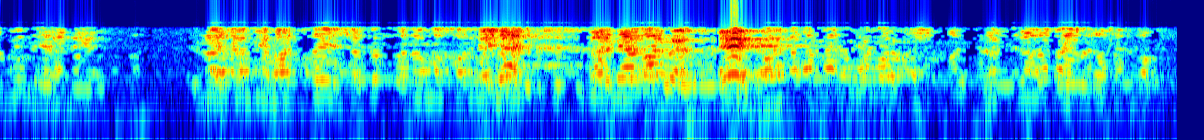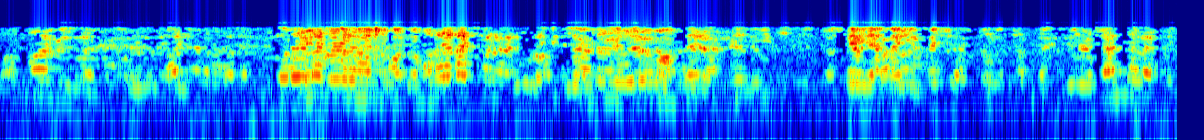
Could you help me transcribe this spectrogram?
anlamıyla yani. Dün akşam bir hadise yaşadık, adamla kalıyor. Beyler, vermeyen var mı? Hey! Arkadan vermeyen var mı? Dört lira kaçtı adamla. Vallahi billahi. Oraya kaç para verdim adam? Oraya kaç para verdim? Bir şey tane vereceğim. Beyler, ben 25 lira. Sen de verdin.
